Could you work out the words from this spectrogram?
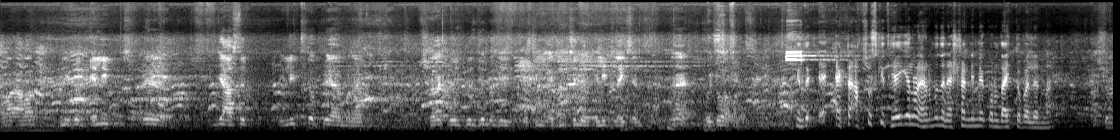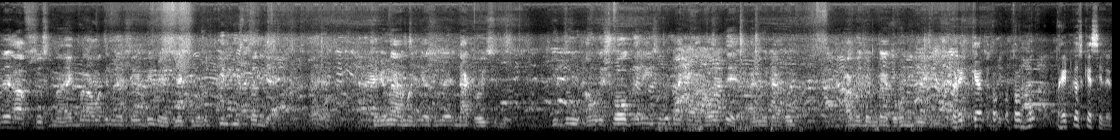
আমার আমার এলিট যে আছে এলিট তো player মানে সেরা কোচদের জন্য যে কোচিং লাইসেন্স ছিল এলিট লাইসেন্স হ্যাঁ ওইটাও আমার কিন্তু একটা আফসোস কি থেকে গেল না? এর মধ্যে ন্যাশনাল টিমে কোনো দায়িত্ব পেলেন না? আসলে আফসোস না একবার আমাদের ন্যাশনাল টিমে যে বছর কিরগিস্তান যায় হ্যাঁ সেখানে আমাকে আসলে ডাকা হয়েছিল। কিন্তু আমাকে সহকারী হিসেবে ডাকা হওয়াতে আমি ওটা ওই আবেদনটা গ্রহণ করিনি। ওটা কে- তখন হেড কোচ কে ছিলেন?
